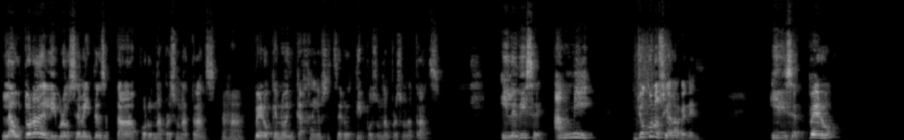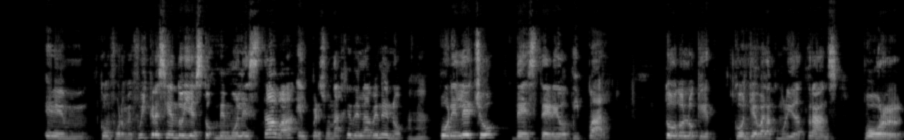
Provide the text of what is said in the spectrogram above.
la autora del libro se ve interceptada por una persona trans, Ajá. pero que no encaja en los estereotipos de una persona trans. Y le dice, a mí, yo conocí a la veneno. Y dice, pero em, conforme fui creciendo y esto, me molestaba el personaje de la veneno por el hecho de estereotipar todo lo que conlleva la comunidad trans, por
